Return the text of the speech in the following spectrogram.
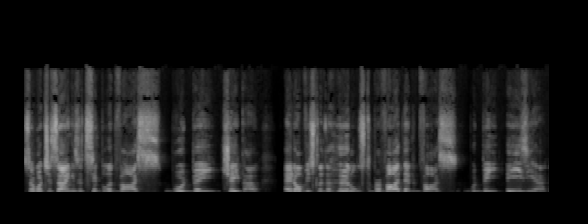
So what you're saying is that simple advice would be cheaper, and obviously the hurdles to provide that advice would be easier.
